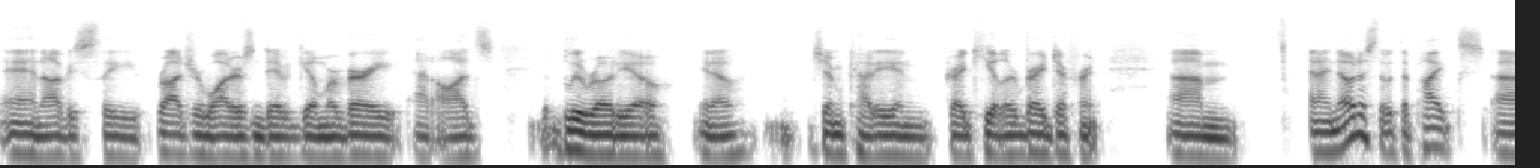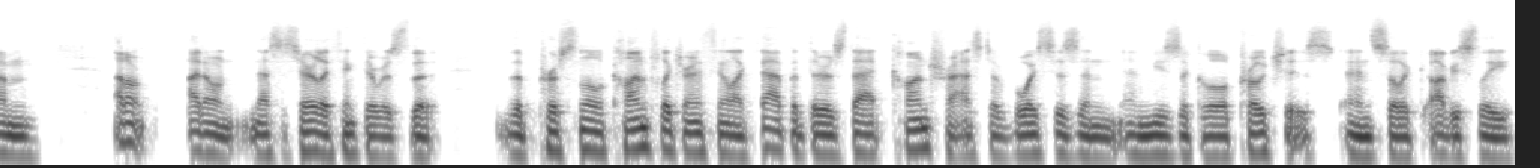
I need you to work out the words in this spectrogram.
And obviously, Roger Waters and David Gilmour very at odds. The Blue Rodeo, you know, Jim Cuddy and Greg Keelor, very different. Um, and I noticed that with the Pikes, um, I don't, I don't necessarily think there was the the personal conflict or anything like that, but there's that contrast of voices and, and musical approaches. And so, like, obviously,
